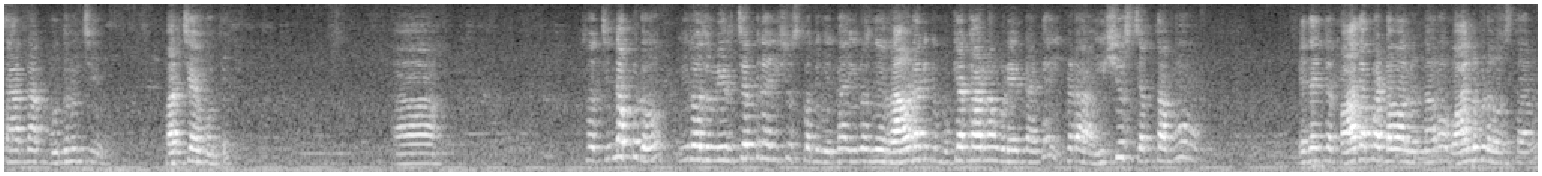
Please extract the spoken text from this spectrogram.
సార్ నాకు ముందు నుంచి పరిచయం ఉంది. సో చిన్నప్పుడు ఈరోజు మీరు చెప్పిన ఇష్యూస్ కొద్ది విన్నా. ఈరోజు నేను రావడానికి ముఖ్య కారణం కూడా ఏంటంటే ఇక్కడ ఇష్యూస్ చెప్తాము. ఏదైతే బాధపడ్డ వాళ్ళు ఉన్నారో వాళ్ళు కూడా వస్తారు.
